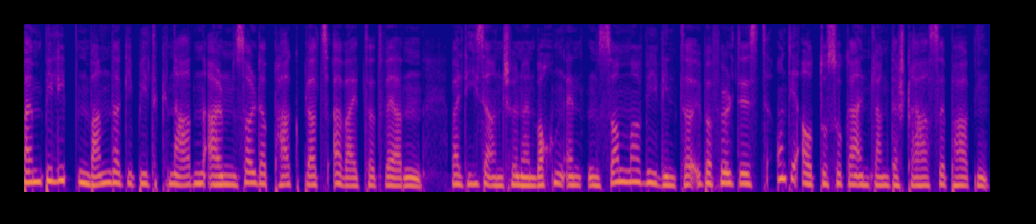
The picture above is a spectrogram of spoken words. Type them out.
Beim beliebten Wandergebiet Gnadenalm soll der Parkplatz erweitert werden, weil dieser an schönen Wochenenden Sommer wie Winter überfüllt ist und die Autos sogar entlang der Straße parken.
